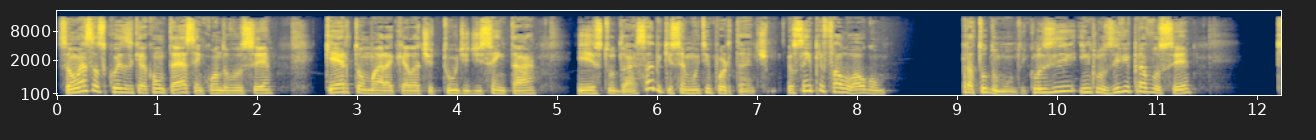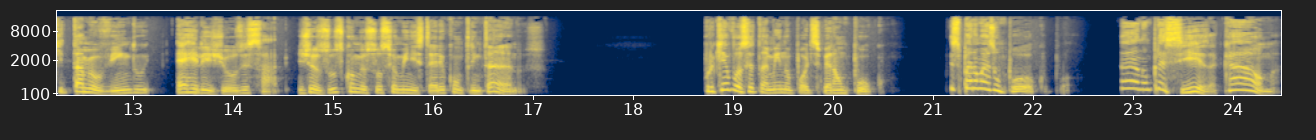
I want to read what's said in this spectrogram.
São essas coisas que acontecem quando você quer tomar aquela atitude de sentar e estudar. Sabe que isso é muito importante. Eu sempre falo algo para todo mundo, inclusive, inclusive para você que está me ouvindo, é religioso e sabe. Jesus começou seu ministério com 30 anos. Por que você também não pode esperar um pouco? Espera mais um pouco, pô. Ah, não precisa, calma.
